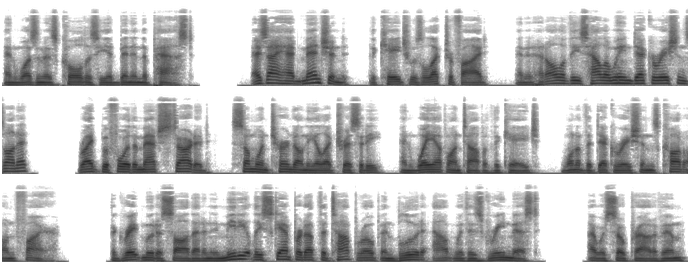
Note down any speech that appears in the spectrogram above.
and wasn't as cold as he had been in the past. As I had mentioned, the cage was electrified, and it had all of these Halloween decorations on it. Right before the match started, someone turned on the electricity, and way up on top of the cage, one of the decorations caught on fire. The Great Muta saw that and immediately scampered up the top rope and blew it out with his green mist. I was so proud of him.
